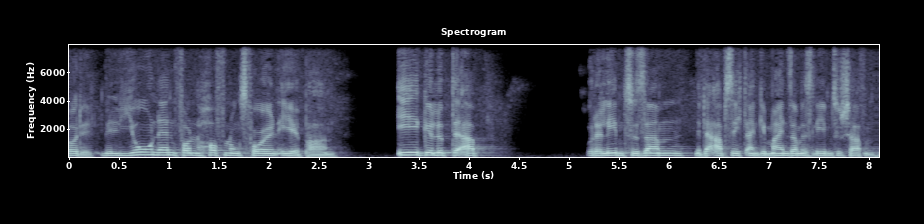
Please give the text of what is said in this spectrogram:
Leute, Millionen von hoffnungsvollen Ehepaaren Ehegelübde ab oder leben zusammen mit der Absicht, ein gemeinsames Leben zu schaffen.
